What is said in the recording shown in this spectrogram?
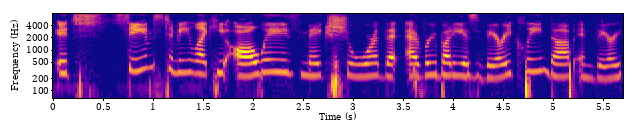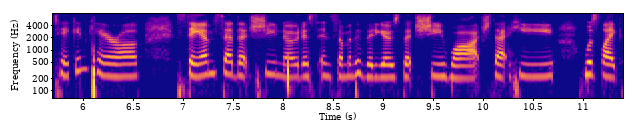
it seems to me like he always makes sure that everybody is very cleaned up and very taken care of. Sam said that she noticed in some of the videos that she watched that he was like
